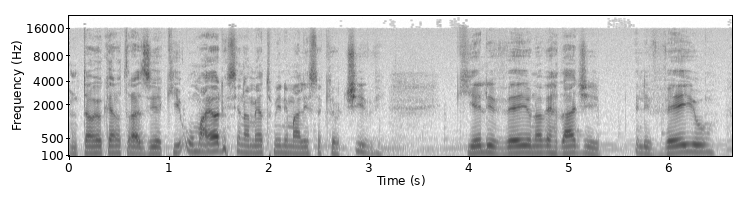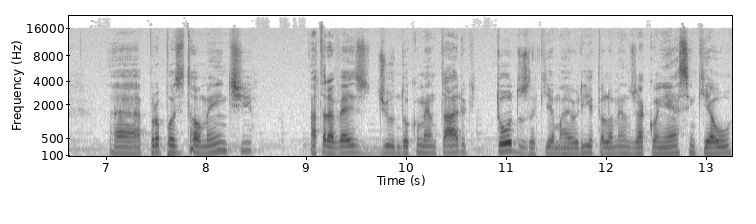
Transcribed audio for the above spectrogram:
então eu quero trazer aqui o maior ensinamento minimalista que eu tive, que ele veio, na verdade, ele veio uh, propositalmente através de um documentário que todos aqui, a maioria pelo menos, já conhecem, que é o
